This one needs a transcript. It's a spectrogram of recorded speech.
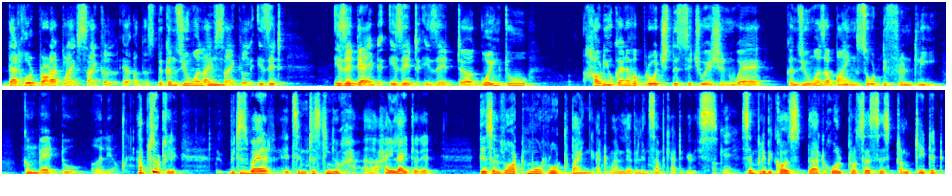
That whole product life cycle, uh, the the consumer life cycle, is it is it dead? Is it is it uh, going to? How do you kind of approach this situation where consumers are buying so differently compared to earlier? Absolutely. Which is where it's interesting you uh, highlighted it. There's a lot more rote buying at one level in some categories. Okay. Simply because that whole process is truncated.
